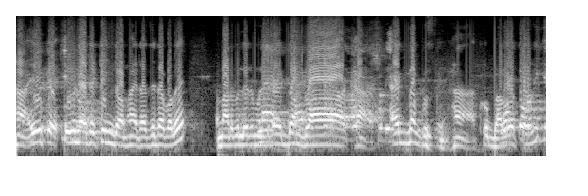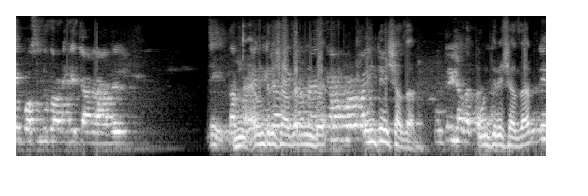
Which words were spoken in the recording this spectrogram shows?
হ্যাঁ ইউকে ইউনাইটেড কিংডম হ্যাঁ এটা যেটা বলে মার্বেলের মধ্যে একদম ব্ল্যাক হ্যাঁ একদম হ্যাঁ খুব ভালো একটা পছন্দ করে অনেকে চান আমাদের উনত্রিশ এটার- হাজারের এটার মধ্যে price কেমন পড়বে ভাই? উনত্রিশ হাজার। উনত্রিশ হাজার যদি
